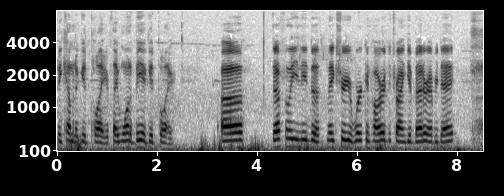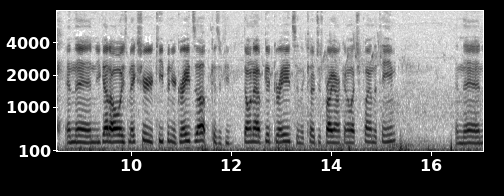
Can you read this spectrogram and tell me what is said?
becoming a good player, if they want to be a good player? Uh, definitely you need to make sure you're working hard to try and get better every day. And then you got to always make sure you're keeping your grades up because if you don't have good grades, and the coaches probably aren't going to let you play on the team. And then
